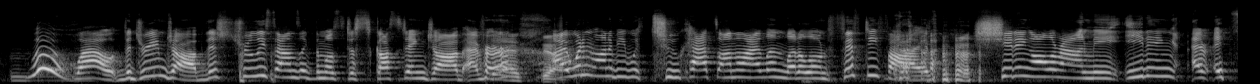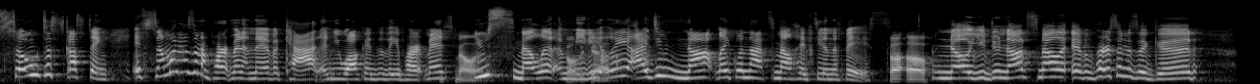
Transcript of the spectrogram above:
Woo! Wow, the dream job. This truly sounds like the most disgusting job ever. Yes. Yeah. I wouldn't want to be with two cats on an island, let alone 55, shitting all around me, eating. It's so disgusting. If someone has an apartment and they have a cat and you walk into the apartment, smell it. you smell it Smell immediately. I do not like when that smell hits you in the face. Uh oh. No, you do not smell it. If a person is a good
